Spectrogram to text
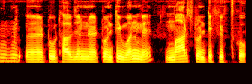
हम्म, हम्म। टू थाउज़ेंड ट्वेंटी वन में। मार्च ट्वेंटी फिफ्थ को।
